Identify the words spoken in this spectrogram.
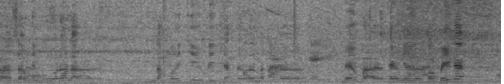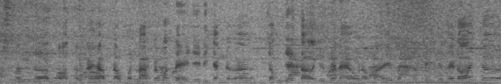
Mà sau khi mua đó là 50 triệu đi chăng nữa mình ờ, nếu mà theo như con biết á, mình ờ, thỏa thuận hay hợp đồng mình làm cái vấn đề gì đi chăng nữa, trong giấy tờ như thế nào là phải mình thực hiện như thế đó. Chứ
